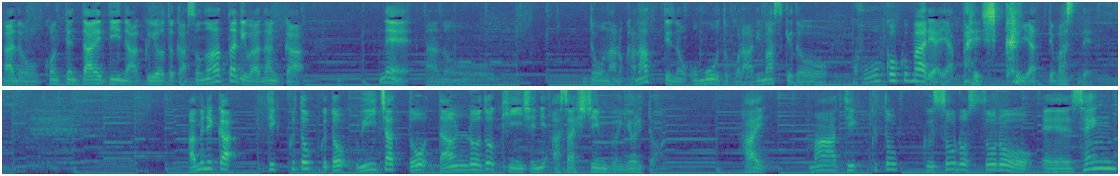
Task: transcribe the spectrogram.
あのコンテンツ ID の悪用とかその辺りはなんかねあのどうなのかなっていうのを思うところありますけど広告周りはやっぱりしっかりやってますね。アメリカ TikTok と WeChat をダウンロード禁止に朝日新聞よりと。はい。まあ TikTok そろそろ、えー、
